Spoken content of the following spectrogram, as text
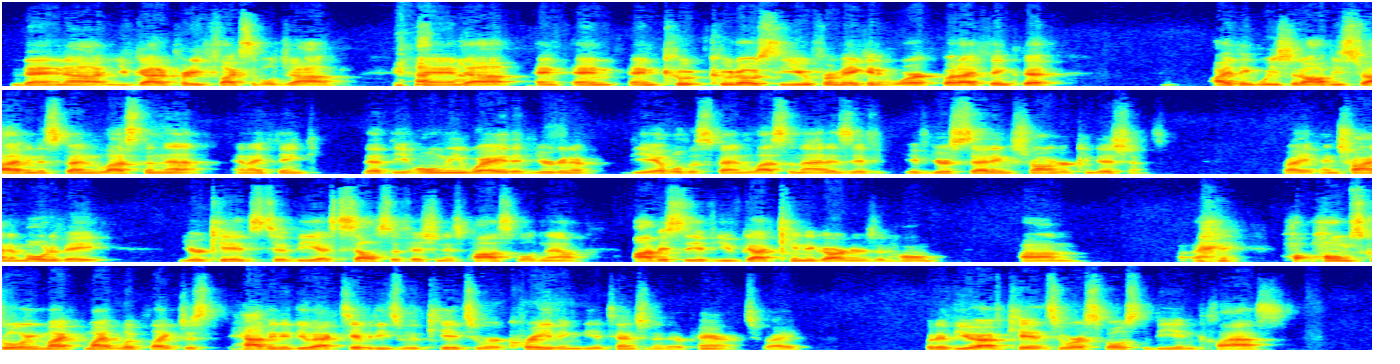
then uh, you've got a pretty flexible job. and uh, and and and kudos to you for making it work. But I think that I think we should all be striving to spend less than that. And I think that the only way that you're going to be able to spend less than that is if if you're setting stronger conditions, right, and trying to motivate your kids to be as self-sufficient as possible. Now, obviously, if you've got kindergartners at home. Um, homeschooling might might look like just having to do activities with kids who are craving the attention of their parents, right? But if you have kids who are supposed to be in class,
